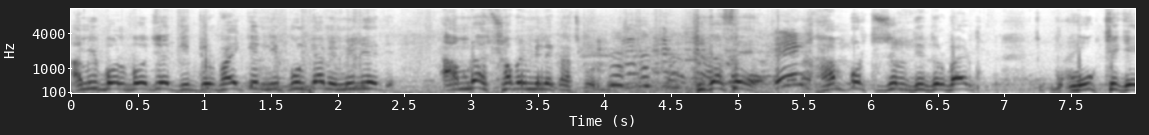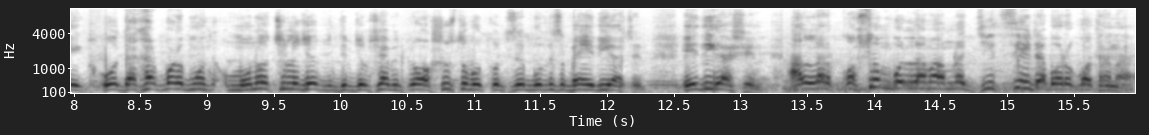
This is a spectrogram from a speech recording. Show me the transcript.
আমি বলব যে দীপজল ভাইকে নিপুণকে আমি মিলিয়ে আমরা সবাই মিলে কাজ করব। ঠিক আছে? ঘাম পড়তেছিল দীপজল ভাইয়ের মুখ থেকে। ও দেখার পরে মন- মনে হচ্ছিল যে দীপজল সাহেব একটু অসুস্থ বোধ করতেছে বলতেছে ভাই এদিকে আসেন এদিকে আসেন। আল্লাহর কসম বললাম আমরা জিতছি এটা বড় কথা না।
